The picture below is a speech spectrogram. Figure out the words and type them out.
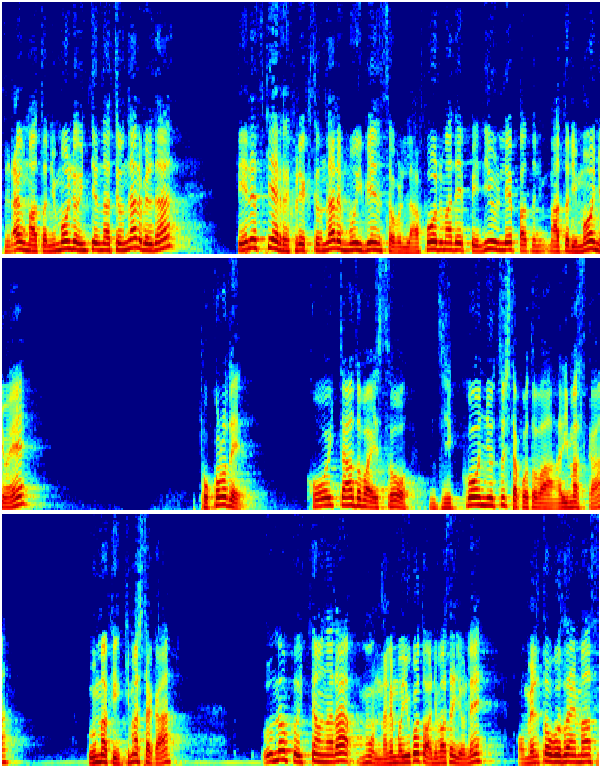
Será un matrimonio internacional, ¿verdad? Tienes que reflexionar muy bien sobre la forma de pedirle matrimonio, ¿eh? ところで、こういったアドバイスを実行に移したことはありますか？うまくいきましたか？うまくいったのなら、もう何も言うことはありませんよね。おめでとうございます。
